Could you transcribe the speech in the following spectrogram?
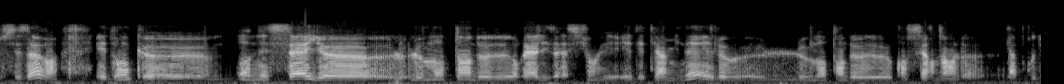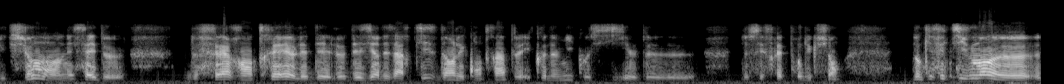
ces œuvres. Et donc, on essaye, le, montant de, réalisation est, déterminé, et le, montant concernant la production, on essaye de de faire rentrer le désir des artistes dans les contraintes économiques aussi de, de ces frais de production. Donc effectivement, euh,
